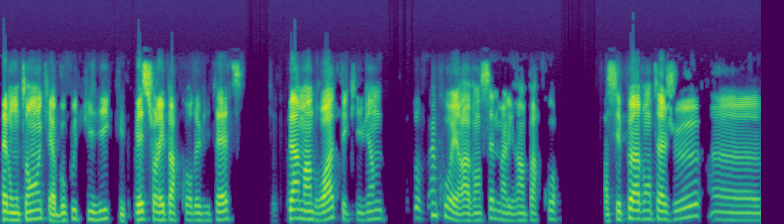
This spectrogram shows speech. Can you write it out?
très longtemps, qui a beaucoup de physique, qui se plaît sur les parcours de vitesse, qui est à main droite et qui vient de bien courir à Vincennes malgré un parcours assez peu avantageux. Euh,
